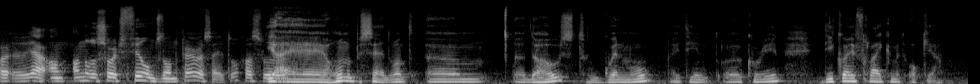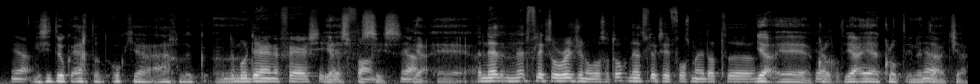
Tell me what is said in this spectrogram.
eh, ja, an- andere soort films dan Parasite, toch? Als we, Ja, ja, ja, 100%. Want ehm, eh, de host, Gwen Mo, heet hij in Korean, die kan je vergelijken met Okja. Ja. Je ziet ook echt dat Okja eigenlijk... eh, De moderne versie ja, is van. precies. Ja. Ja, ja, ja, ja. Een Net- Netflix Original was het toch? Netflix heeft volgens mij dat... eh, Ja, ja, ja, klopt. Ja, ja, klopt, inderdaad, ja.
